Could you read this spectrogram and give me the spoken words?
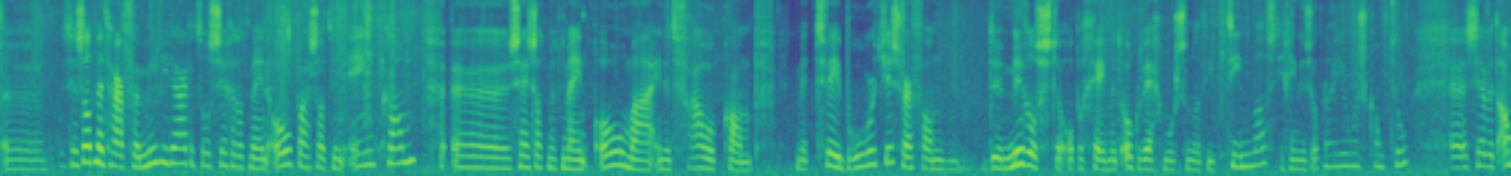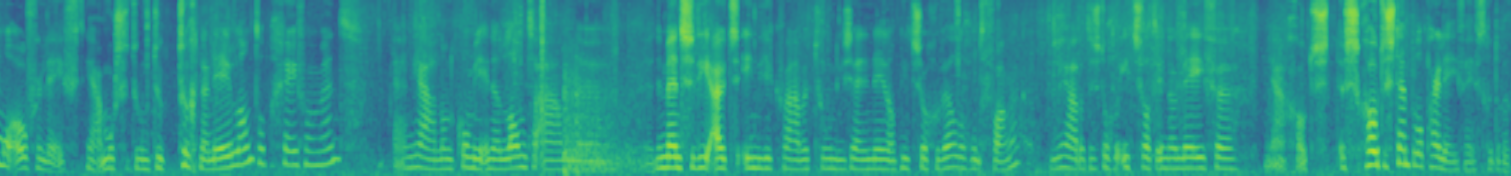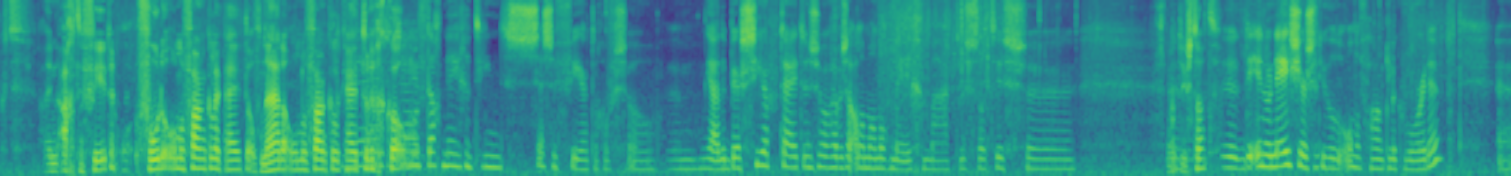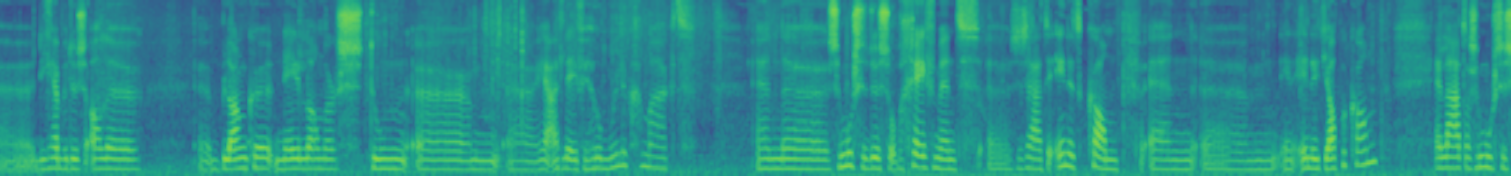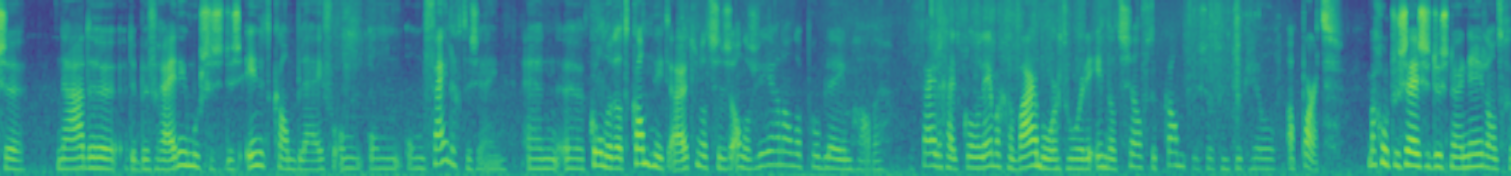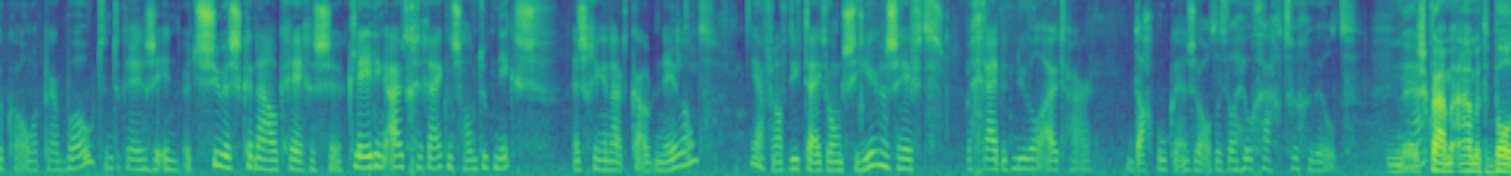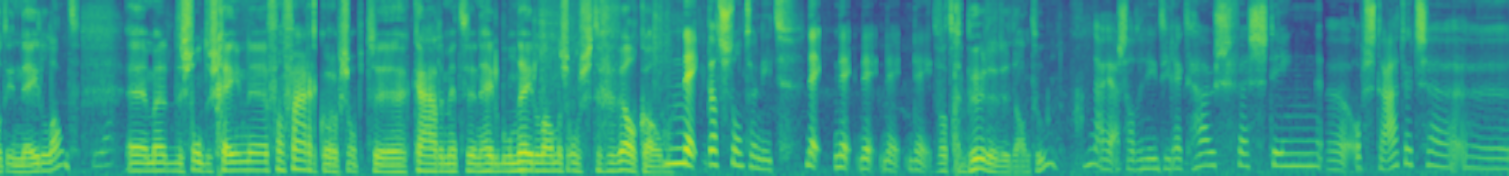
ze zat met haar familie daar. Dat wil zeggen dat mijn opa zat in één kamp. Uh, zij zat met mijn oma in het vrouwenkamp met twee broertjes, waarvan de middelste op een gegeven moment ook weg moest omdat hij tien was. Die ging dus ook naar een jongenskamp toe. Uh, ze hebben het allemaal overleefd. Ja, moesten toen natuurlijk terug naar Nederland op een gegeven moment. En ja, dan kom je in een land aan. de mensen die uit Indië kwamen toen, die zijn in Nederland niet zo geweldig ontvangen. Ja, dat is toch iets wat in haar leven ja, een grote stempel op haar leven heeft gedrukt. In 48, voor de onafhankelijkheid of na de onafhankelijkheid nee, teruggekomen? Ze dag 1946 of zo. Um, ja, de Bersiap-tijd en zo hebben ze allemaal nog meegemaakt. Dus dat is... Uh, Wat is dat? Uh, de Indonesiërs die wilden onafhankelijk worden. Uh, die hebben dus alle blanke Nederlanders toen ehm, ja, het leven heel moeilijk gemaakt. En uh, ze moesten dus op een gegeven moment, uh, ze zaten in het kamp en um, in, het Jappenkamp. En later ze moesten ze, na de, de bevrijding, moesten ze dus in het kamp blijven om, om, om veilig te zijn. En uh, konden dat kamp niet uit, omdat ze dus anders weer een ander probleem hadden. De veiligheid kon alleen maar gewaarborgd worden in datzelfde kamp, dus dat is natuurlijk heel apart. Maar goed, toen zijn ze dus naar Nederland gekomen per boot. En toen kregen ze in het Suezkanaal kregen ze kleding uitgereikt, want ze hadden natuurlijk niks. En ze gingen naar het koude Nederland ja, vanaf die tijd woont ze hier. En ze heeft, begrijp ik nu wel uit haar dagboeken en zo, altijd wel heel graag teruggewild. Ja. Ze kwamen aan met de boot in Nederland. Ja. Uh, maar er stond dus geen uh, fanfarekorps op de kade met een heleboel Nederlanders om ze te verwelkomen. Nee, dat stond er niet. Nee, nee, nee, nee. nee. Wat gebeurde er dan toen? Nou ja, ze hadden niet direct huisvesting. Uh, op straat werd ze,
